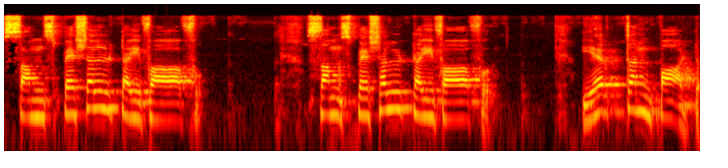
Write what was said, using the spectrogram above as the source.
some special type of some special type of earthen pot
